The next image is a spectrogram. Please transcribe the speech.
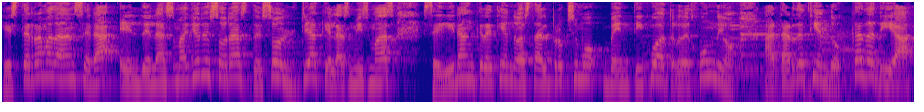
este ramadán será el de las mayores horas de sol, ya que las mismas seguirán creciendo hasta el próximo 24 de junio, atardeciendo cada día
